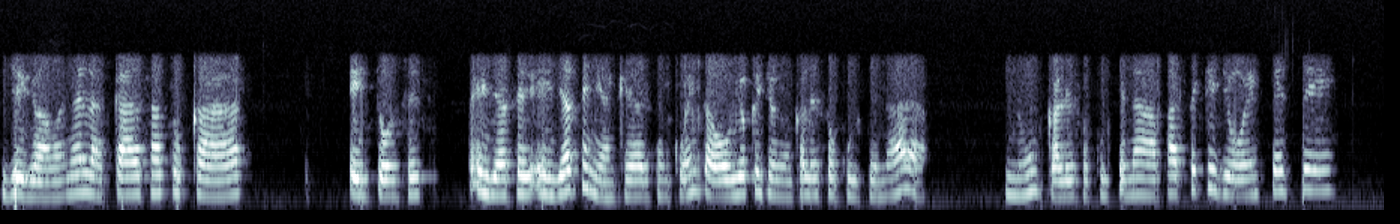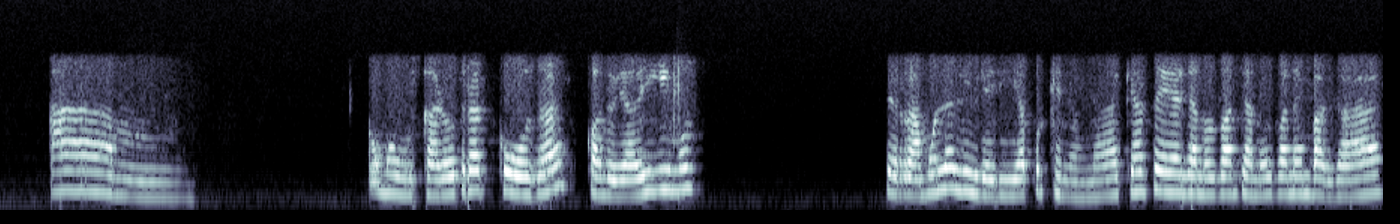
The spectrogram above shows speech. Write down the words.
llegaban a la casa a tocar, entonces ellas, ellas tenían que darse en cuenta, obvio que yo nunca les oculté nada, nunca les oculté nada, aparte que yo empecé a mm, como buscar otras cosas, cuando ya dijimos cerramos la librería porque no hay nada que hacer, ya nos van, ya nos van a embargar,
